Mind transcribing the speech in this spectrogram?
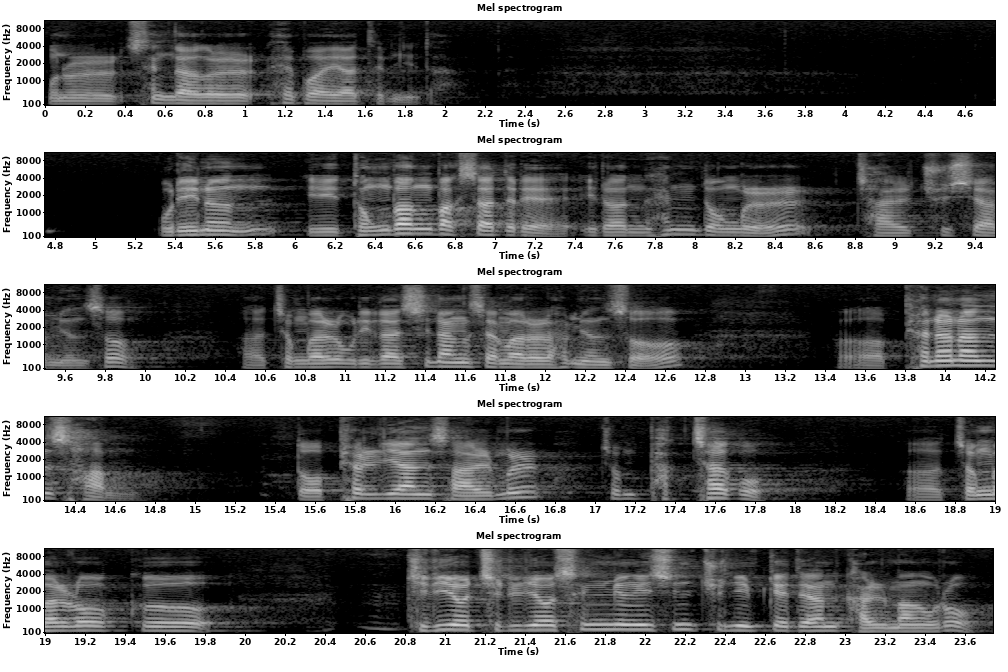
오늘 생각을 해봐야 됩니다. 우리는 이 동방 박사들의 이런 행동을 잘 주시하면서 어, 정말 우리가 신앙생활을 하면서 어, 편안한 삶, 또 편리한 삶을 좀 박차고 어, 정말로 그 길이요 진리요 생명이신 주님께 대한 갈망으로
